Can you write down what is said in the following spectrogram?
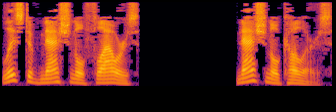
List of national flowers. National colors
